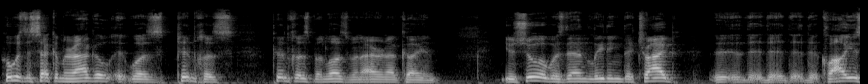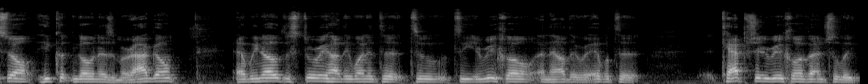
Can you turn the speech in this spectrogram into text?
who was the second miracle? It was Pinchas, Pinchas ben Loz ben Aaron HaKayin. Yeshua was then leading the tribe, the, the, the, the, the Klal Yisrael. He couldn't go in as a miracle. And we know the story how they went into to, to Yericho and how they were able to capture Yericho eventually.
